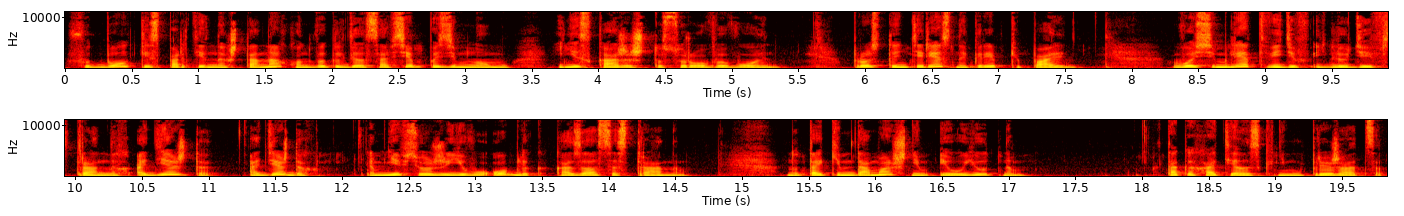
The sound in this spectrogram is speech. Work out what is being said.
В футболке и спортивных штанах он выглядел совсем по-земному, и не скажешь, что суровый воин. Просто интересный крепкий парень. Восемь лет, видев людей в странных одеждах, одеждах, мне все же его облик казался странным. Но таким домашним и уютным. Так и хотелось к нему прижаться.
